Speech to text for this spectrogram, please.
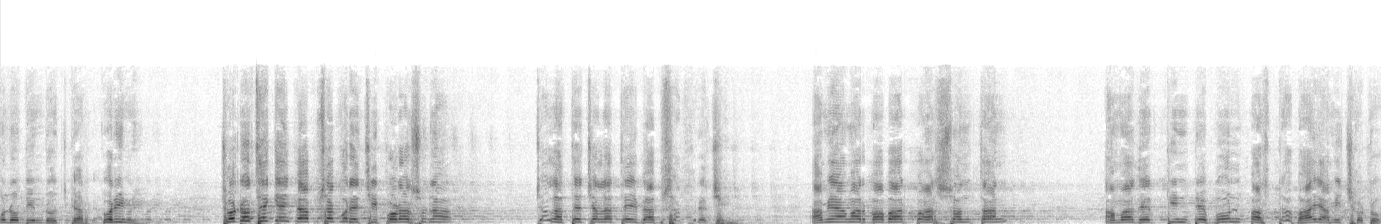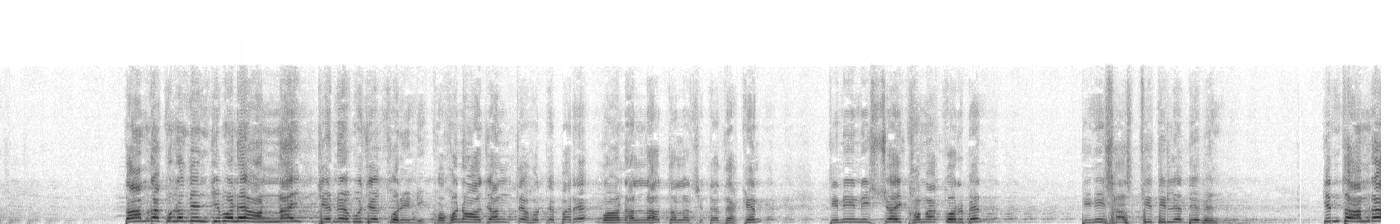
কোনো দিন রোজগার করিনি। ছোট থেকেই ব্যবসা করেছি, পড়াশোনা চালাতে চালাতে ব্যবসা করেছি। আমি আমার বাবার পাঁচ সন্তান, আমাদের তিনটে বোন, পাঁচটা ভাই, আমি ছোট। তো আমরা কোনোদিন জীবনে অন্যায় জেনে বুঝে করিনি। কখনো অজান্তে হতে পারে, মহান আল্লাহ তাল্লাহ সেটা দেখেন। তিনি নিশ্চয়ই ক্ষমা করবেন, তিনি শাস্তি দিলে দেবেন। কিন্তু আমরা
